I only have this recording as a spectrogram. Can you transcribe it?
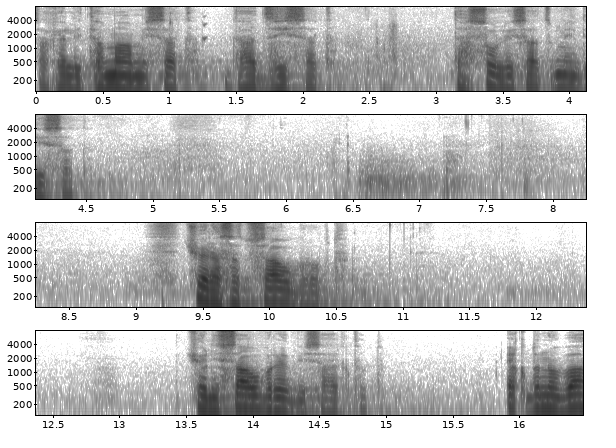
სახელითა მამისად და ძისად და სულისად წმინდისად ჩვენ რასაც საუბრობთ ჩვენი საუბრები საერთოდ ეყდნობა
